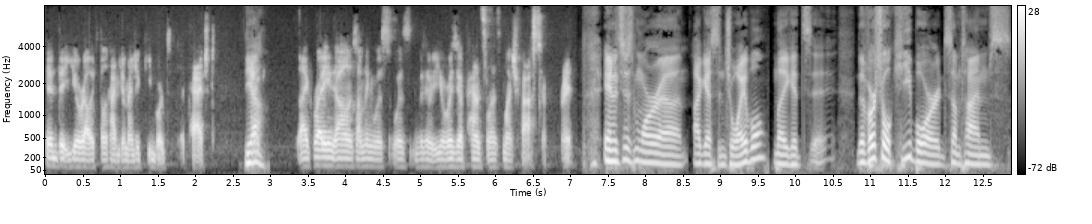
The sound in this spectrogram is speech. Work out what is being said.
hit the URL if you don't have your Magic Keyboard attached. Yeah. Like, like writing down something was was with your with your pencil is much faster, right? And it's just more, uh, I guess, enjoyable. Like it's uh, the virtual keyboard sometimes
